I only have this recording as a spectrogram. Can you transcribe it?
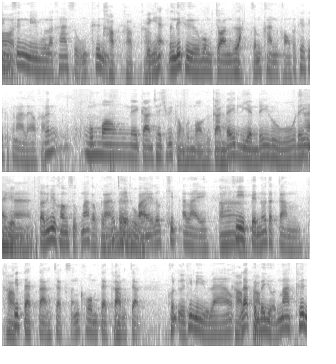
สิ่งสุดยอดซึ่งมีมูลค่าสูงขึ้นครับครับครับอย่างนี้ฮะดังนี้คือวงจรหลักสำคัญของประเทศที่พัฒนาแล้วครับงั้นมุมมองในการใช้ชีวิตของคุณหมอคือการได้เรียนได้รู้ได้ใช่เห็นฮะตอนนี้มีความสุขมากกับผมการเข้าใจเดินถูกไปไหมแล้วคิดอะไรอ่าที่เป็นนวัตกรรมครับที่แตกต่างจากสังคม แตกต่างจากคนอื่นที่มีอยู่แล้วครับและเป็นครับประโยชน์มากขึ้น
